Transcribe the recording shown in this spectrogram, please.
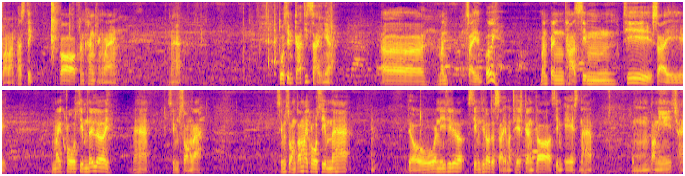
ฝาหลังพลาสติกก็ค่อนข้างแข็งแรง นะฮะ ตัวซิมการ์ดที่ใส่เนี่ย เอ่อ มันใส่ เอ้ย มันเป็นถาดซิมที่ใส่ไมโครซิมได้เลยนะฮะ ซิม2ล่ะ ซิม2ก็ไมโครซิมนะฮะ เดี๋ยววันนี้ที่ซิมที่เราจะใส่มาเทสกันก็ซิม S นะครับ ผมตอนนี้ใช้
